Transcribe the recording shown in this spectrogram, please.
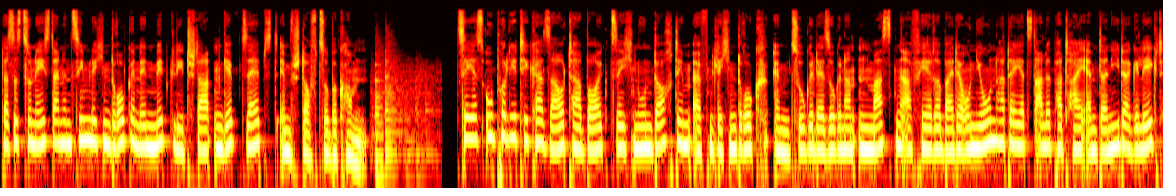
dass es zunächst einen ziemlichen Druck in den Mitgliedstaaten gibt, selbst Impfstoff zu bekommen. CSU-Politiker Sauter beugt sich nun doch dem öffentlichen Druck. Im Zuge der sogenannten Maskenaffäre bei der Union hat er jetzt alle Parteiämter niedergelegt.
